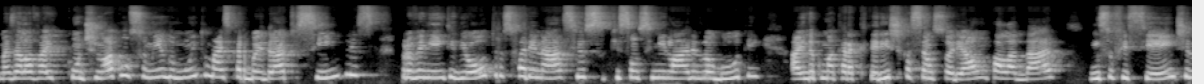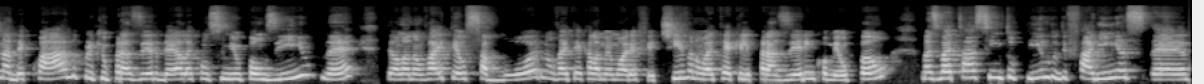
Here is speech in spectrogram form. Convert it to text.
mas ela vai continuar consumindo muito mais carboidrato simples proveniente de outros farináceos que são similares ao glúten, ainda com uma característica sensorial, um paladar insuficiente, inadequado, porque o prazer dela é consumir o pãozinho, né? Então ela não vai ter o sabor, não vai ter aquela memória efetiva, não vai ter aquele prazer em comer o pão, mas vai estar assim entupindo de farinhas é,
